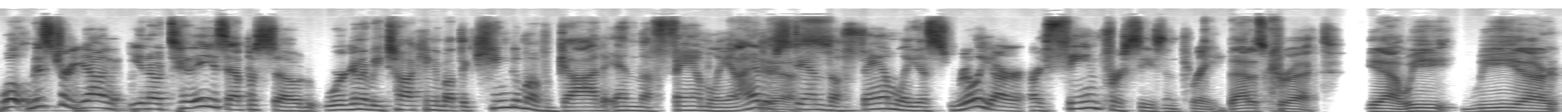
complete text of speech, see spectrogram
Well, Mr. Young, you know, today's episode, we're going to be talking about the kingdom of God and the family. And I understand yes. the family is really our, our theme for season three. That is correct. Yeah, we we are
